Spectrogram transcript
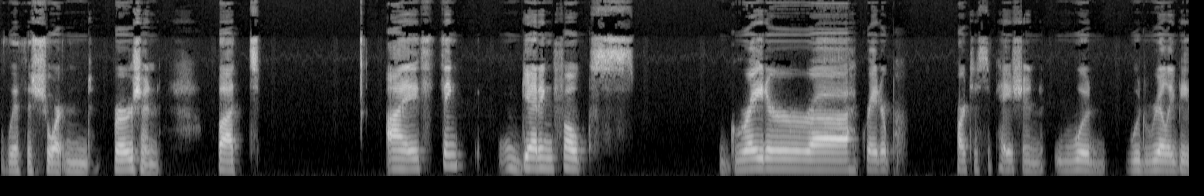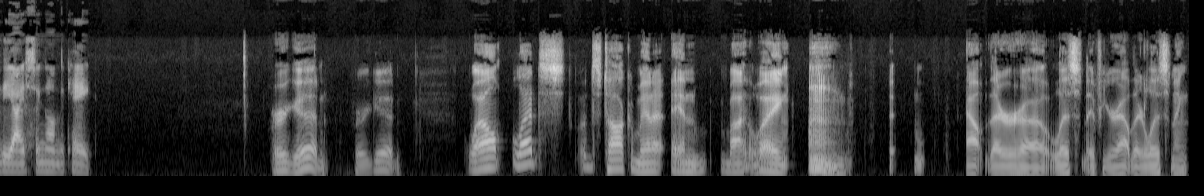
with a shortened version. But I think getting folks greater uh, greater participation would would really be the icing on the cake. Very good. Very good. Well, let's let's talk a minute. And by the way, out there, uh, listen if you're out there listening,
